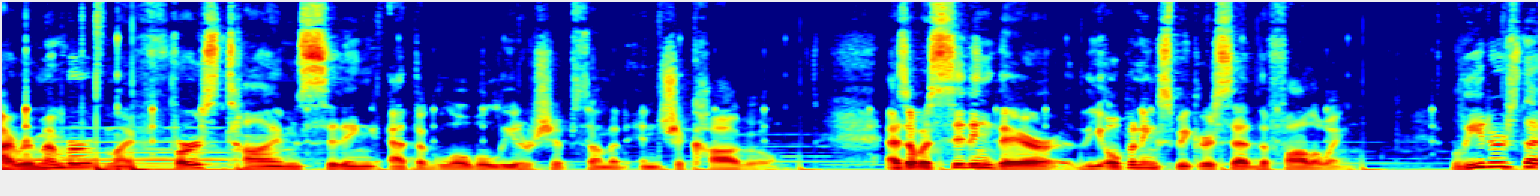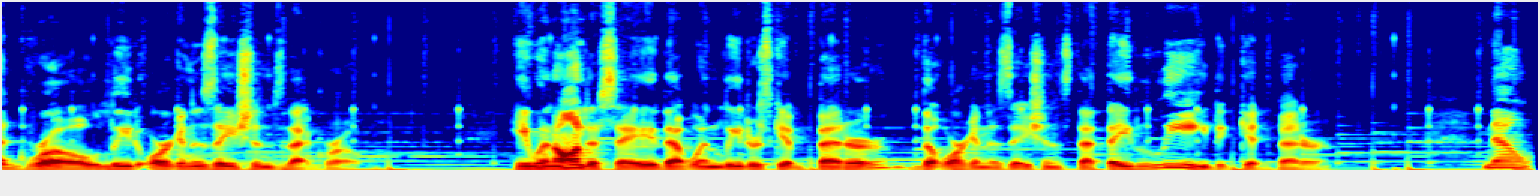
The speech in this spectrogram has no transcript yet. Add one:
I remember my first time sitting at the Global Leadership Summit in Chicago. As I was sitting there, the opening speaker said the following Leaders that grow lead organizations that grow. He went on to say that when leaders get better, the organizations that they lead get better. Now,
